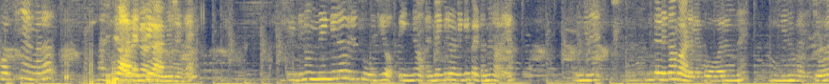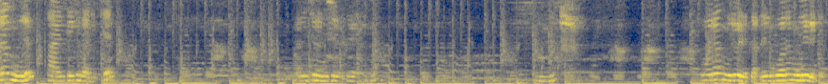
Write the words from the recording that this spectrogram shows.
കുറച്ച് ഞങ്ങൾ വലിച്ച് കളഞ്ഞിട്ടുണ്ട്. ഇതിനൊന്നെങ്കിലും ഒരു സൂചിയോ പിന്നോ എന്തെങ്കിലും ഉണ്ടെങ്കിൽ പെട്ടെന്ന് കളയാം. ഇങ്ങനെ ഇതെടുക്കാൻ പാടില്ല. അപ്പൊ ഓരോന്ന് ഇങ്ങനെ വലിച്ച് ഓരോ നൂലും താഴത്തേക്ക് വലിച്ച് വലിച്ച് വലിച്ചെടുത്ത് കഴിയുമ്പോൾ ഓരോ നൂലും എടുക്കുക ഇതുപോലെ നൂൽ കിട്ടും.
